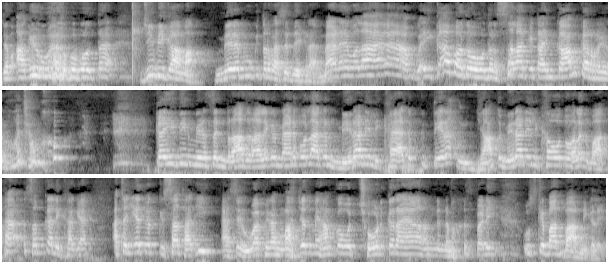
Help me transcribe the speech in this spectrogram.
जब आगे हुआ वो बोलता है, जी भी कामा, मेरे मुँह की तरफ़ ऐसे देख रहा है। मैंने बोला कामा तो उधर सलाह के टाइम काम कर रहे हो अच्छा कई दिन मेरे से नाराज़ रहा, लेकिन मैंने बोला, अगर मेरा नहीं लिखा है तो तेरा, यहाँ तो मेरा नहीं लिखा हो तो अलग बात है, सबका लिखा गया अच्छा ये तो एक किस्सा था जी, ऐसे हुआ, फिर हम मस्जिद में हमको वो छोड़कर आया, हमने नमाज़ पढ़ी, उसके बाद बाहर निकले।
